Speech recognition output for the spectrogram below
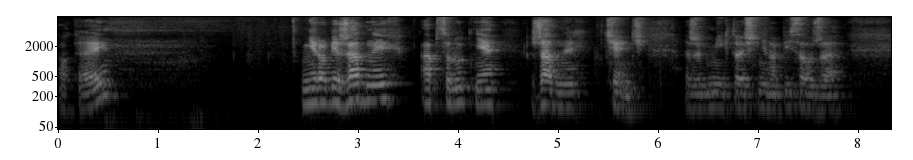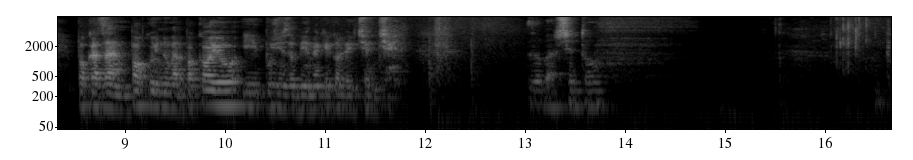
Ok. Nie robię żadnych, absolutnie żadnych cięć. Żeby mi ktoś nie napisał, że pokazałem pokój, numer pokoju i później zrobiłem jakiekolwiek cięcie. Zobaczcie tu. Ok.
